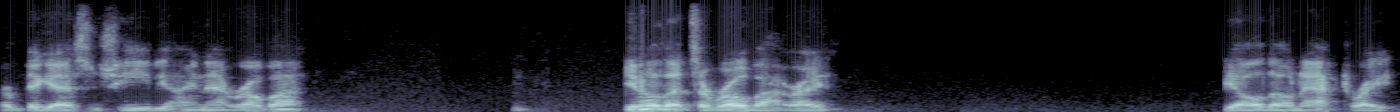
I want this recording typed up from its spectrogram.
or big ass G behind that robot. You know that's a robot, right? Y'all don't act right,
